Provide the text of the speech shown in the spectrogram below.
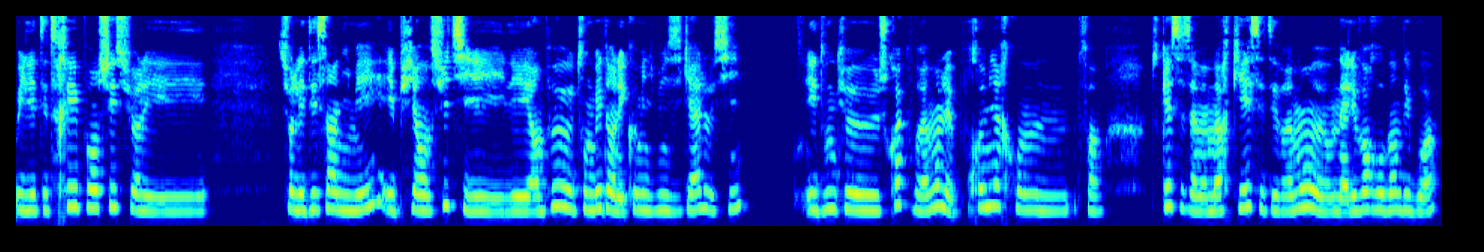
il était très penché sur les sur les dessins animés. Et puis ensuite, il, est un peu tombé dans les comédies musicales aussi. Et donc, je crois que vraiment la première qu'on, enfin, en tout cas, ça, ça m'a marqué. C'était vraiment, on allait voir Robin des Bois.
